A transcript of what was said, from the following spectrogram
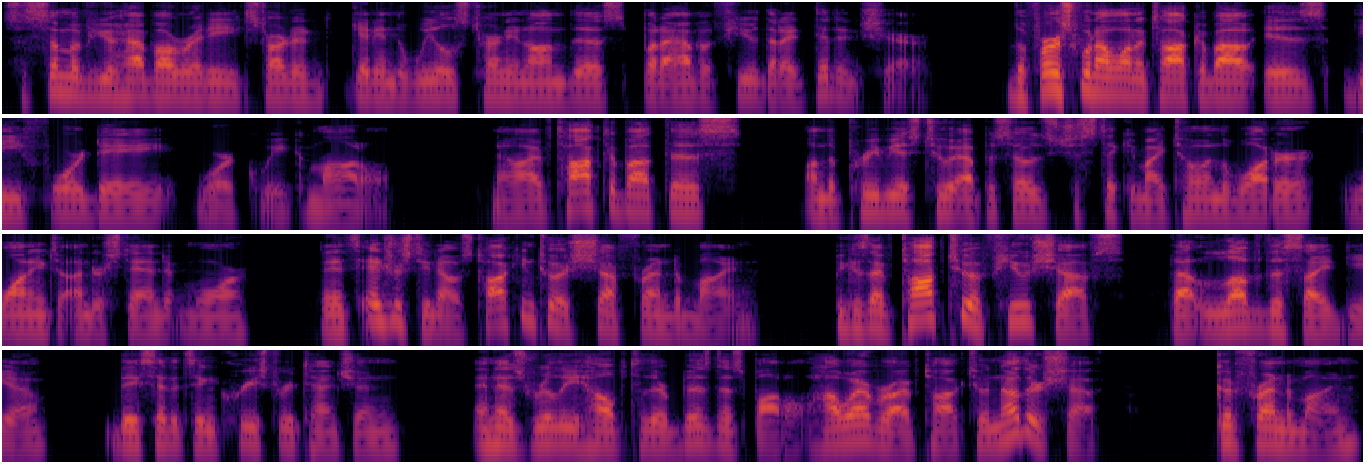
So some of you have already started getting the wheels turning on this, but I have a few that I didn't share. The first one I want to talk about is the four day work week model. Now, I've talked about this on the previous two episodes, just sticking my toe in the water, wanting to understand it more. And it's interesting. I was talking to a chef friend of mine because I've talked to a few chefs that love this idea. They said it's increased retention and has really helped their business model. However, I've talked to another chef, good friend of mine,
